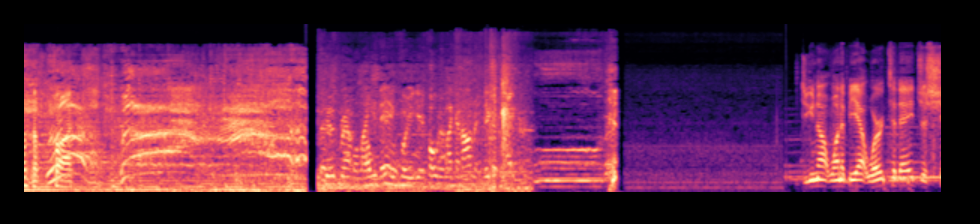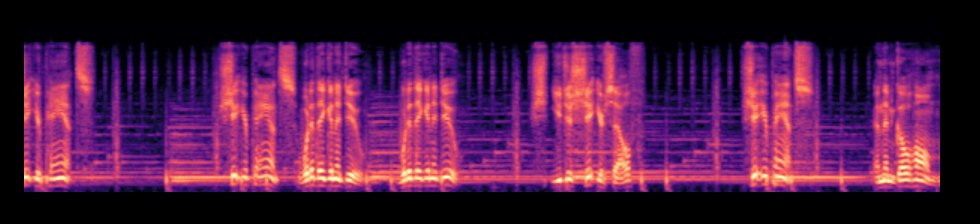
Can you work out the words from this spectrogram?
What the fuck? Just grab like a egg before you get folded like an omelet, nigga. Do you not want to be at work today? Just shit your pants. Shit your pants. What are they gonna do? What are they gonna do? Sh- you just shit yourself. Shit your pants. And then go home.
